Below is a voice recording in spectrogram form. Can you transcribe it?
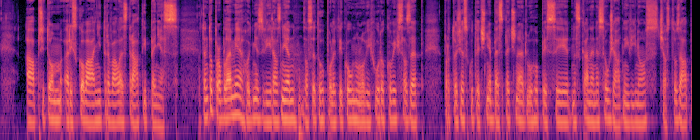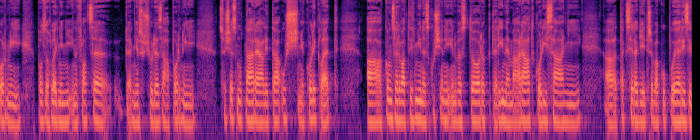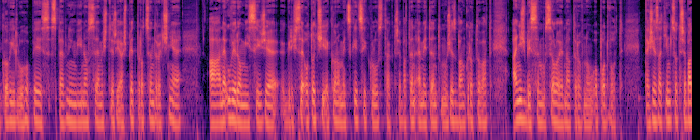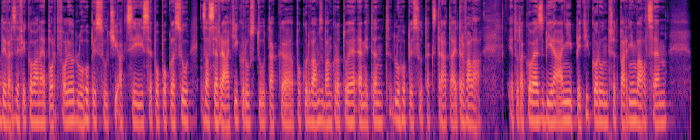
a přitom riskování trvalé ztráty peněz. Tento problém je hodně zvýrazněn zase tou politikou nulových úrokových sazeb, protože skutečně bezpečné dluhopisy dneska nenesou žádný výnos, často záporný, po zohlednění inflace téměř všude záporný, což je smutná realita už několik let. A konzervativní neskušený investor, který nemá rád kolísání, tak si raději třeba kupuje rizikový dluhopis s pevným výnosem 4 až 5% ročně a neuvědomí si, že když se otočí ekonomický cyklus, tak třeba ten emitent může zbankrotovat, aniž by se muselo jednat rovnou o podvod. Takže zatímco třeba diverzifikované portfolio dluhopisů či akcí se po poklesu zase vrátí k růstu, tak eh, pokud vám zbankrotuje emitent dluhopisu, tak ztráta je trvalá. Je to takové sbírání pěti korun před parním válcem,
